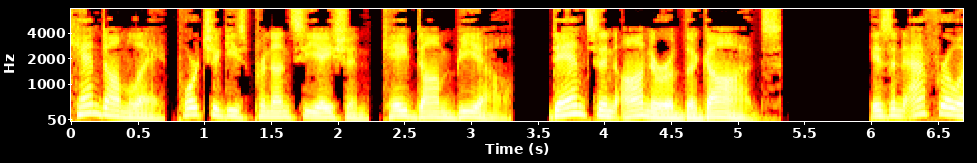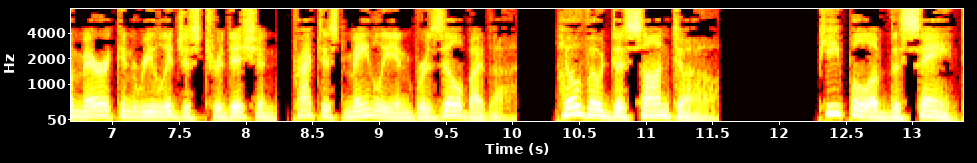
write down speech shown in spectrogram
Candomblé Portuguese pronunciation, K dom dance in honor of the gods, is an Afro-American religious tradition, practiced mainly in Brazil by the Povo de Santo, people of the saint.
